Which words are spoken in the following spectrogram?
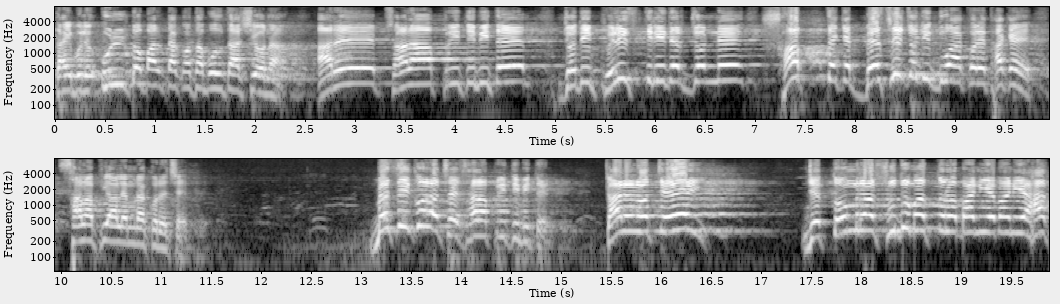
তাই বলে উল্টো পাল্টা কথা বলতে আসিও না। আরে সারা পৃথিবীতে যদি ফিলিস্তিনিদের জন্য সব থেকে বেশি যদি দোয়া করে থাকে, সালাফি আলেমরা করেছে। বেশি করেছে সারা পৃথিবীতে। কারণ হচ্ছে এই যে তোমরা শুধুমাত্র বানিয়ে বানিয়ে হাত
